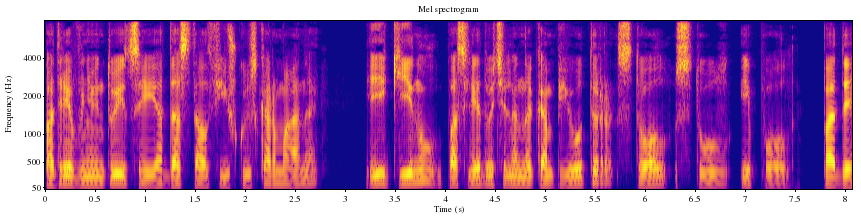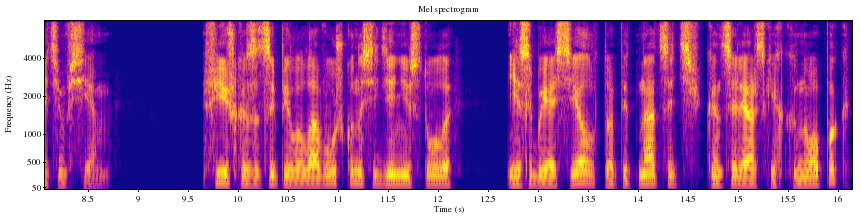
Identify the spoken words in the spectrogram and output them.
По требованию интуиции я достал фишку из кармана и кинул последовательно на компьютер, стол, стул и пол. Под этим всем. Фишка зацепила ловушку на сиденье стула. Если бы я сел, то 15 канцелярских кнопок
